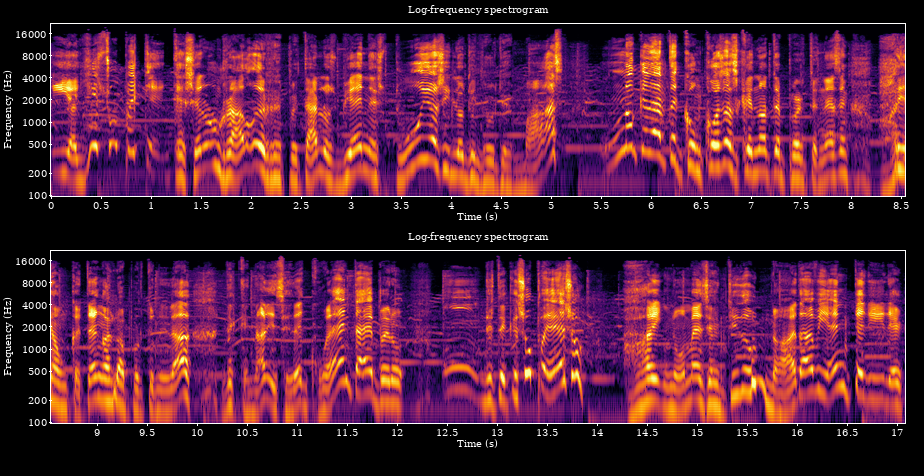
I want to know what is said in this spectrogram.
y, allí supe que, que ser honrado es respetar los bienes tuyos y los de los demás. No quedarte con cosas que no te pertenecen. Ay, aunque tengas la oportunidad de que nadie se dé cuenta, eh, pero mm, desde que supe eso, ay, no me he sentido nada bien, te diré.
